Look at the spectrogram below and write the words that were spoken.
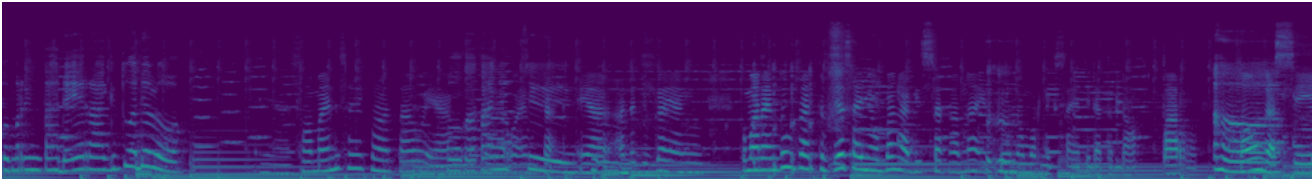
pemerintah daerah gitu ada loh selama ini saya kurang tahu ya oh kakaknya sih ya hmm. ada juga yang kemarin tuh kerja saya nyoba nggak bisa karena itu nomor nik saya tidak terdaftar. Oh, tahu nggak sih?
